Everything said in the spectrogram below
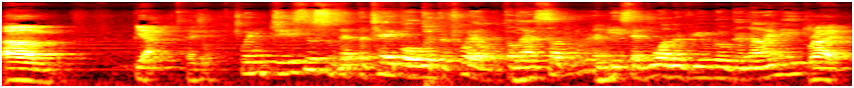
Um, yeah, Hazel. When Jesus was at the table with the twelve at the Last Supper, and he said, One of you will deny me, Right.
